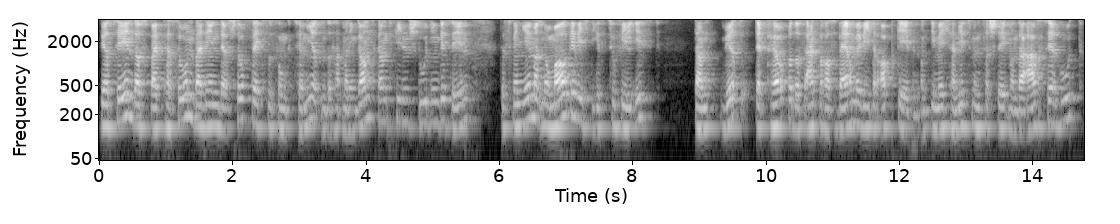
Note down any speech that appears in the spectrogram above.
wir sehen, dass bei Personen, bei denen der Stoffwechsel funktioniert, und das hat man in ganz, ganz vielen Studien gesehen, dass wenn jemand Normalgewichtiges zu viel isst, dann wird der Körper das einfach als Wärme wieder abgeben. Und die Mechanismen versteht man da auch sehr gut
